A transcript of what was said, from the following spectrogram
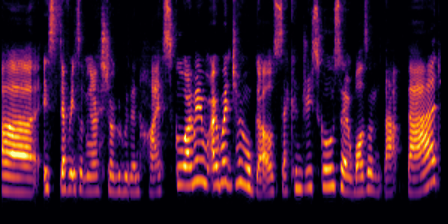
uh, is definitely something I struggled with in high school. I mean, I went to an all girls secondary school, so it wasn't that bad.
